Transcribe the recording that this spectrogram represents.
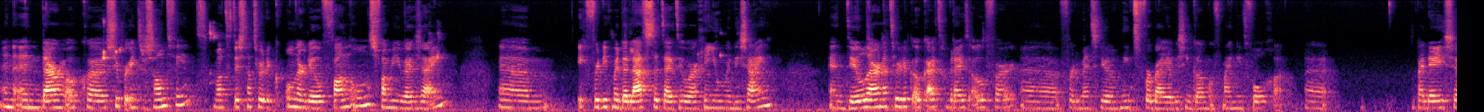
En, en daarom ook uh, super interessant vind. Want het is natuurlijk onderdeel van ons, van wie wij zijn. Um, ik verdiep me de laatste tijd heel erg in human design. En deel daar natuurlijk ook uitgebreid over. Uh, voor de mensen die er nog niet voorbij hebben zien komen of mij niet volgen. Uh, bij deze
